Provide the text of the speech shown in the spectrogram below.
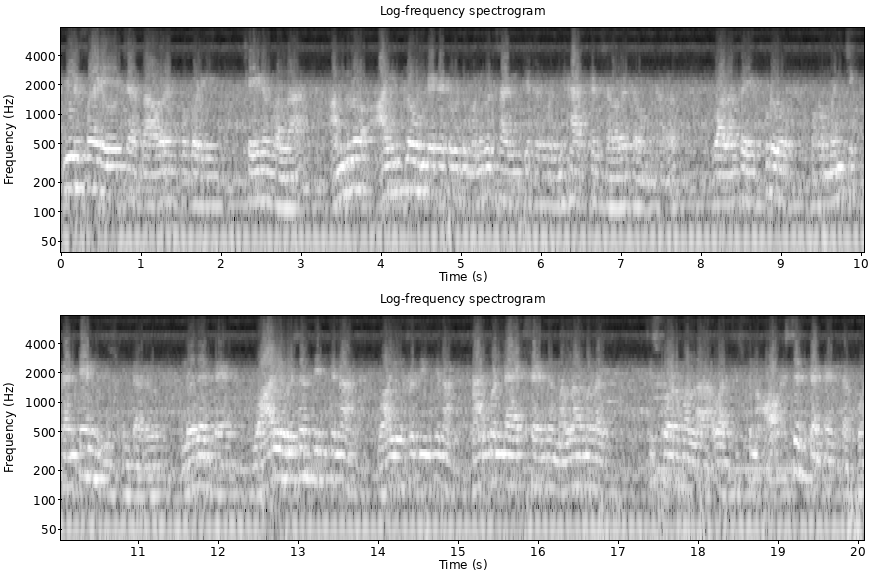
ప్యూరిఫై ఏ చేత ఆవరింపబడి చేయడం వల్ల అందులో ఆ ఇంట్లో ఉండేటటువంటి మనుగడ సాగించేటటువంటి ఇన్హాబిటెంట్స్ ఎవరైతే ఉంటారో వాళ్ళంతా ఎప్పుడు ఒక మంచి కంటెంట్ తీసుకుంటారు. లేదంటే వాళ్ళు విసర్జించిన వాళ్ళు విసర్జించిన కార్బన్ డైఆక్సైడ్ మళ్ళా మళ్ళీ తీసుకోవడం వల్ల వాళ్ళు తీసుకున్న ఆక్సిజన్ కంటెంట్ తక్కువ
